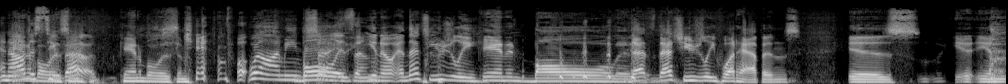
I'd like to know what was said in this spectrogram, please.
And I'll just do both. Cannibalism. Cannibalism. well, I mean, so- Bowlism. you know, and that's usually Cannonballism. that's that's usually what happens is i- in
